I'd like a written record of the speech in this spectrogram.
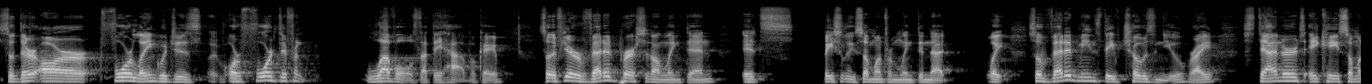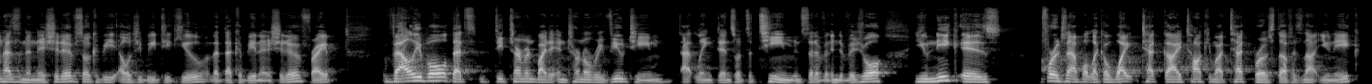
So there are four languages or four different levels that they have. Okay. So if you're a vetted person on LinkedIn, it's basically someone from LinkedIn that wait. So vetted means they've chosen you, right? Standards, aka someone has an initiative. So it could be LGBTQ, that, that could be an initiative, right? Valuable, that's determined by the internal review team at LinkedIn. So it's a team instead of an individual. Unique is, for example, like a white tech guy talking about tech bro stuff is not unique.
